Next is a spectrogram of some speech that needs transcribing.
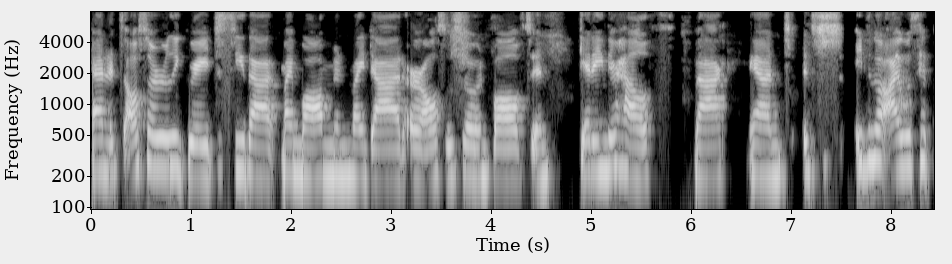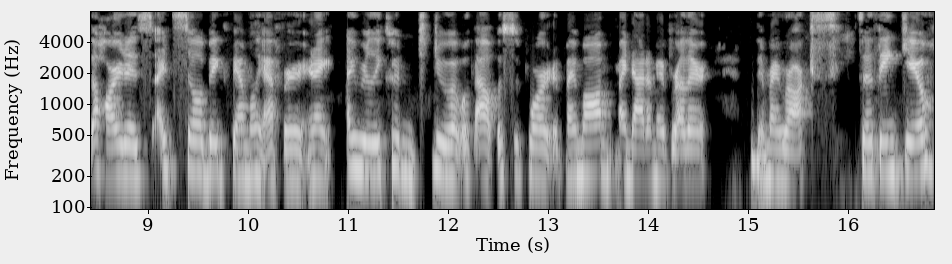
And it's also really great to see that my mom and my dad are also so involved in getting their health back. And it's just, even though I was hit the hardest, it's still a big family effort. And I, I really couldn't do it without the support of my mom, my dad, and my brother. They're my rocks. So thank you.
